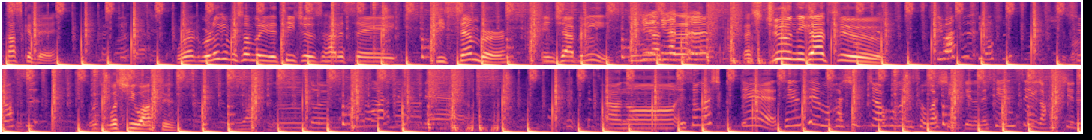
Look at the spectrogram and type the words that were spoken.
Tasukete. We're, we're looking for somebody to teach us how to say December in Japanese. 12月 That's Junigatsu. Shiwasu. Shiwasu. what's Shiwasu. あのー忙しくて先生も走っちゃうほど忙しいっていうので先生が走るって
